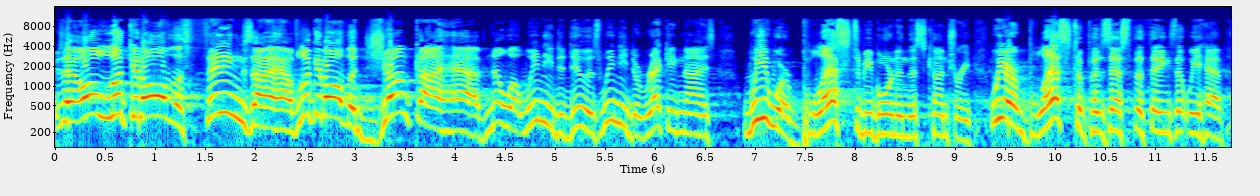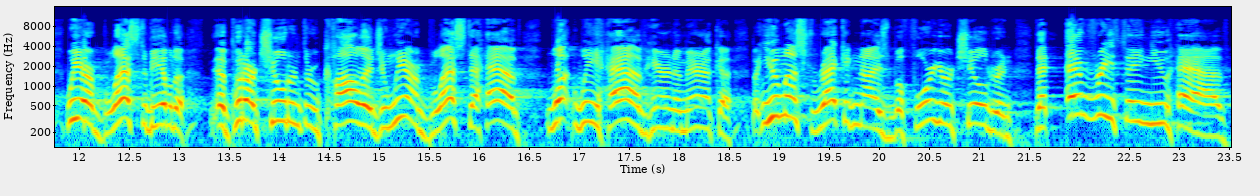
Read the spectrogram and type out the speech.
You say, oh, look at all the things I have. Look at all the junk I have. No, what we need to do is we need to recognize we were blessed to be born in this country. We are blessed to possess the things that we have. We are blessed to be able to uh, put our children through college, and we are blessed to have what we have here in America. But you must recognize before your children that everything you have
